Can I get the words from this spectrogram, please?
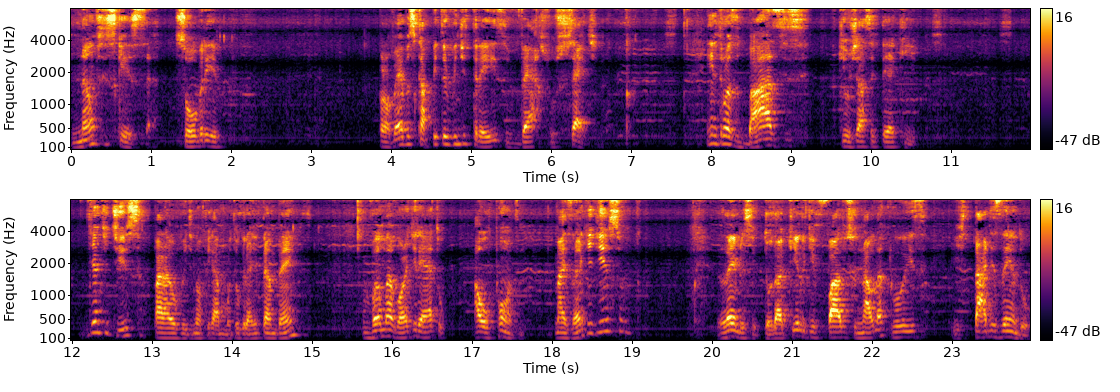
não se esqueça sobre Provérbios capítulo 23, verso 7. Entre as bases que eu já citei aqui. Diante disso, para o vídeo não ficar muito grande também, vamos agora direto ao ponto. Mas antes disso, lembre-se, todo aquele que faz o sinal da cruz está dizendo,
